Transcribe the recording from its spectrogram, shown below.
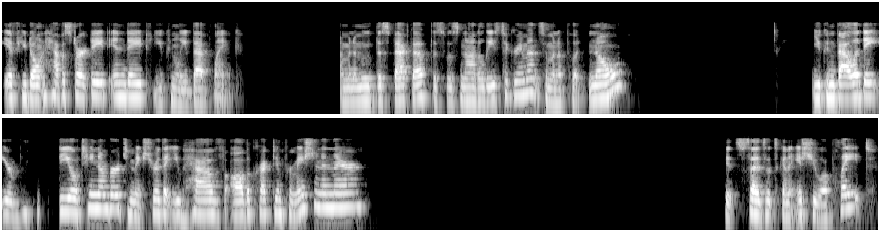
If you don't have a start date, end date, you can leave that blank. I'm going to move this back up. This was not a lease agreement, so I'm going to put no. You can validate your DOT number to make sure that you have all the correct information in there. It says it's going to issue a plate,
